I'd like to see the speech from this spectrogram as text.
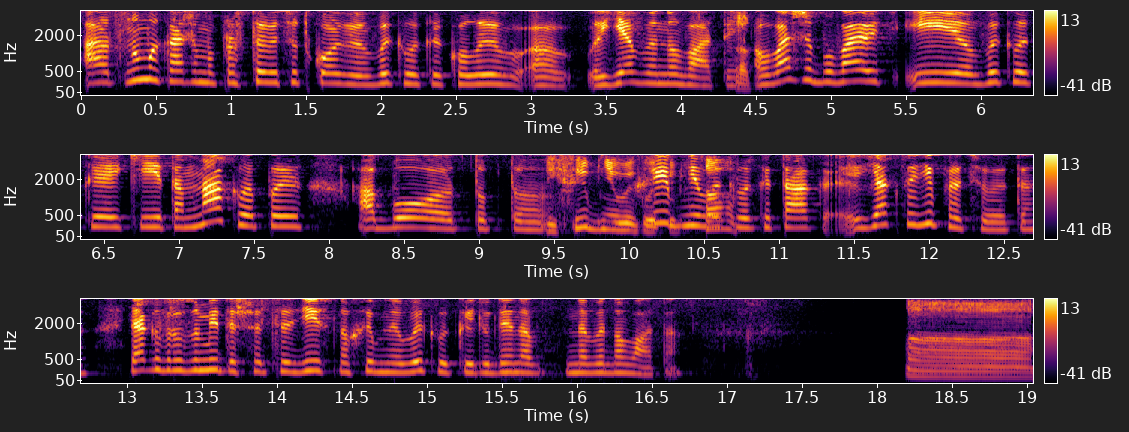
А от ну ми кажемо про 100% виклики, коли е, є винуватий. Так. А у вас же бувають і виклики, які там наклепи, або тобто І хибні виклики. хибні так. виклики. Так як тоді працюєте? Як зрозуміти, що це дійсно хибний виклик і людина не винувата? А,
